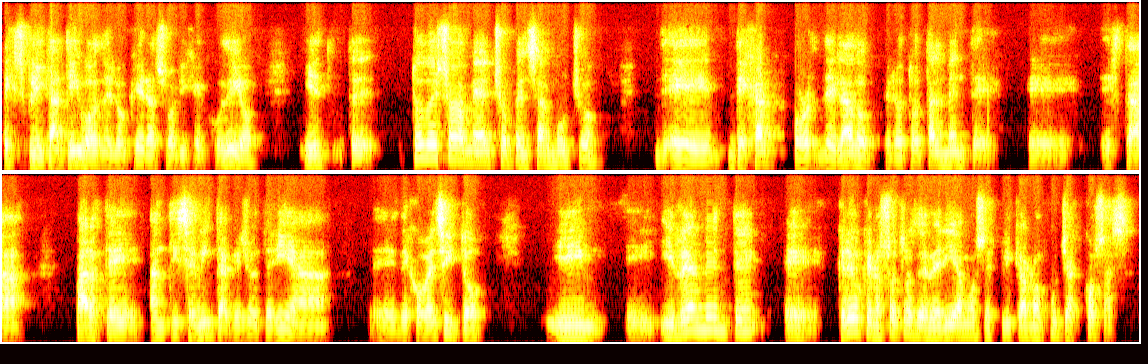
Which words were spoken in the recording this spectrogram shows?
explicativos de lo que era su origen judío. Y todo eso me ha hecho pensar mucho, dejar por de lado, pero totalmente, esta parte antisemita que yo tenía eh, de jovencito y, realmente eh, creo que nosotros deberíamos explicarnos muchas cosas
